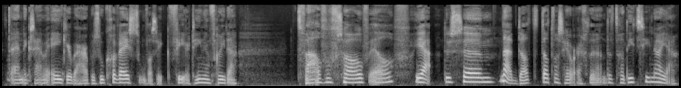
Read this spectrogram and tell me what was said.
Uiteindelijk zijn we één keer bij haar bezoek geweest. Toen was ik veertien en Frida twaalf of zo, of elf. Ja, dus ehm, nou, dat, dat was heel erg de traditie. Nou ja.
